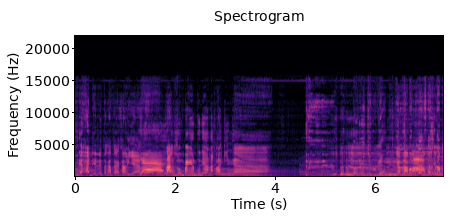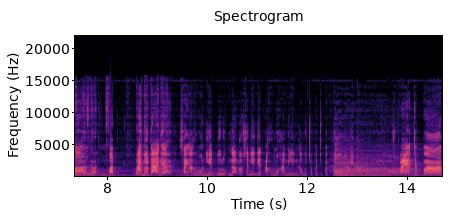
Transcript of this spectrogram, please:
udah hadir di tengah-tengah kalian. Ya. Langsung pengen punya anak lagi nggak? Baru juga. Ya nggak apa-apa sih? Empat. Ah kita aja, sayang aku mau diet dulu. Enggak, nggak usah diet-diet, aku mau hamilin kamu cepet-cepet. Gue ngomong gitu. Supaya cepet.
